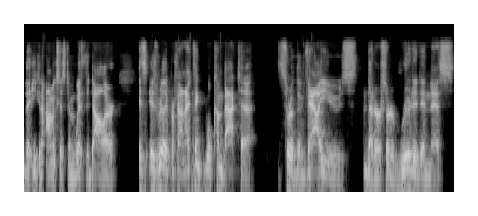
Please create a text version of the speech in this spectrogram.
the economic system, with the dollar, is, is really profound. I think we'll come back to sort of the values that are sort of rooted in this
